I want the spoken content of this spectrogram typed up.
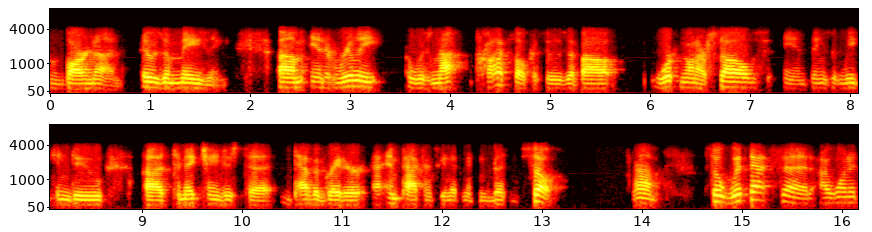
bar none. It was amazing. Um, and it really was not product-focused. It was about working on ourselves and things that we can do uh, to make changes to, to have a greater impact and significance in the business. So, um, so with that said, I wanted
